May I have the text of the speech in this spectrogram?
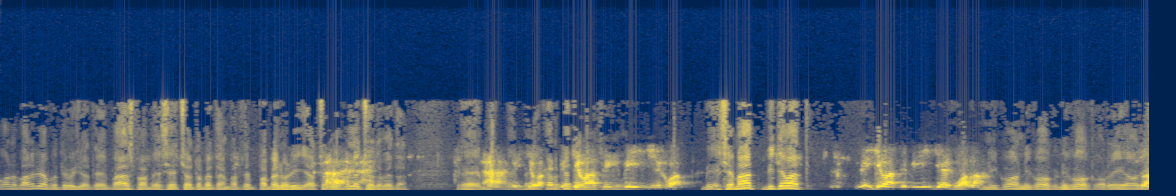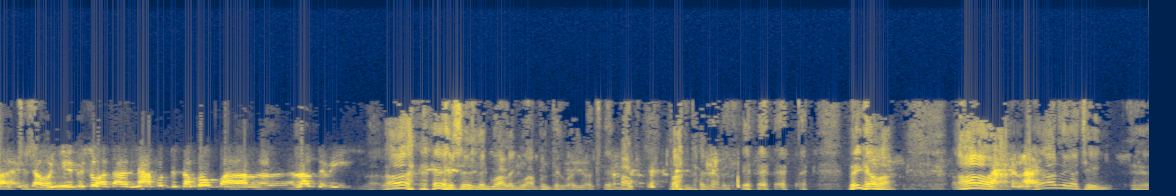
Bueno, barri aputeko jote, pas papes, etxo topetan, parte- papel hori, atzor papel etxo topetan. Eh, Ah, bide bere bat, bide bat, bide bat. Bite bat? Bide bat, bide guala. Niko, niko, niko, horri, horri. Ba, eta oin bezu bat, napunte tambok, ba, laute bi. Ah, ez, ez, lengua, lengua, apunteko jote. Bat, bat bakarrik. Venga, ba. Hala, ba, garde gatxin. Eh,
